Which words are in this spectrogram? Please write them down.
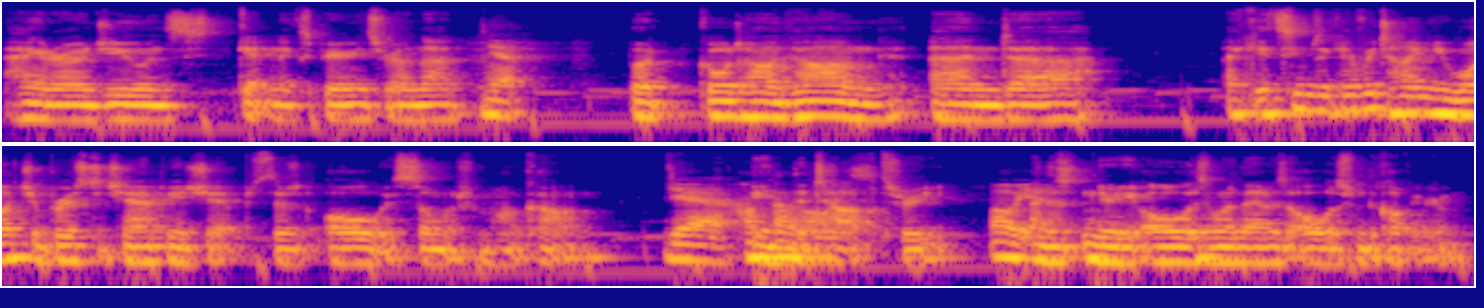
hanging around you and getting experience around that. Yeah. But going to Hong Kong and uh, like it seems like every time you watch a barista championships, there's always someone from Hong Kong Yeah. Hong in Kong the always- top three. Oh, yeah. and it's nearly always one of them is always from the coffee room.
